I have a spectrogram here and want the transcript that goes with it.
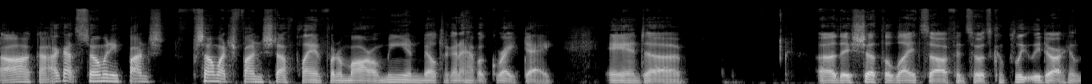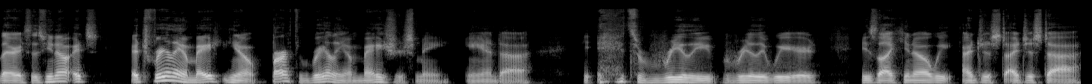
oh, I got so many fun, so much fun stuff planned for tomorrow. Me and Milt are gonna have a great day, and uh, they shut the lights off, and so it's completely dark. And Larry says, "You know, it's it's really amazing. You know, birth really amazes me, and uh, it's really really weird." He's like, "You know, we I just I just uh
